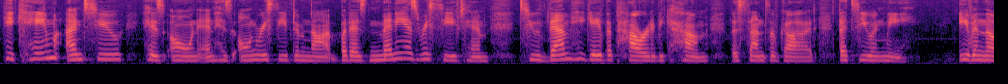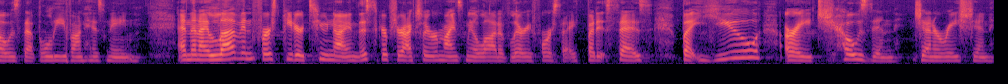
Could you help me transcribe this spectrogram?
He came unto his own, and his own received him not. But as many as received him, to them he gave the power to become the sons of God. That's you and me even those that believe on his name. And then I love in 1 Peter 2 9, this scripture actually reminds me a lot of Larry Forsythe, but it says, But you are a chosen generation.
